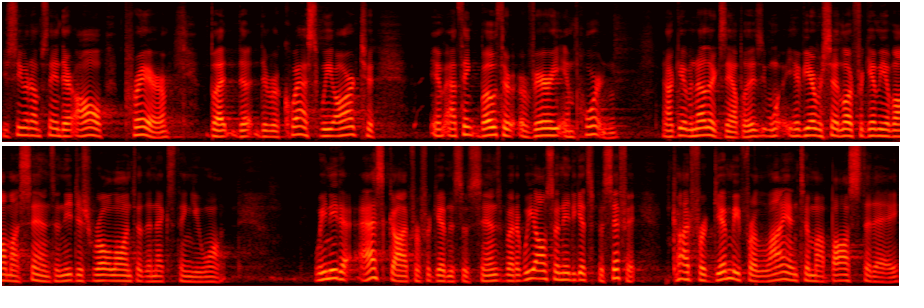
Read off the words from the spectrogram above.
You see what I'm saying? They're all prayer, but the, the request we are to, I think both are, are very important. And I'll give another example. Is, have you ever said, Lord, forgive me of all my sins, and you just roll on to the next thing you want? We need to ask God for forgiveness of sins, but we also need to get specific. God, forgive me for lying to my boss today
